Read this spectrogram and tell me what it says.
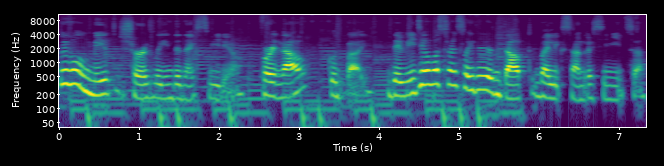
We will meet shortly in the next video. For now, goodbye. The video was translated and dubbed by Alexandra Sinitsa.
